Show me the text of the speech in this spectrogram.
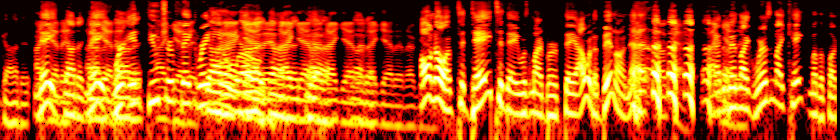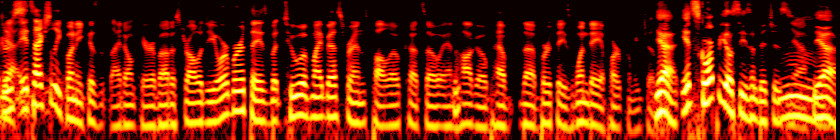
Got it. I Nate, it. got it, Nate, get we're got in future I get fake it. radio Got it, I world. get it. got I it, get got it. it, I get got it. it. I get it. Oh no! If today today was my birthday, I would have been on that. Okay. I I'd have get been it. like, "Where's my cake, Yeah, motherfuckers?" it's actually funny because I don't care about astrology or birthdays, but two of my best friends, Paulo Cutso and Hago, have the birthdays one day apart from each other. yeah, it's Scorpio season, bitches. Yeah. Mm. Yeah,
